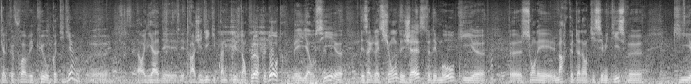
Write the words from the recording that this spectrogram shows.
quelquefois vécu au quotidien. Euh, alors il y a des, tragédies qui prennent plus d'ampleur que d'autres, mais il y a aussi des agressions, des gestes, des mots qui sont les marques d'un antisémitisme qui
